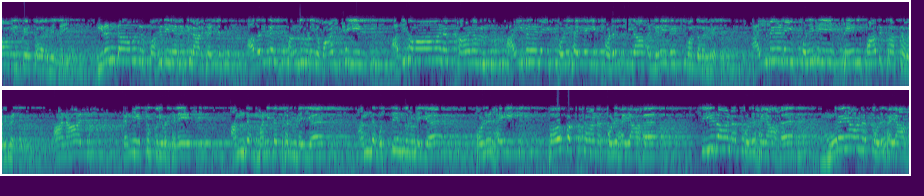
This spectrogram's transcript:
ஹத்துபாவில் பேச வரவில்லை. இரண்டாவது பகுதியில் இருக்கிறார்கள். அவர்கள் தங்களுடைய வாழ்க்கையில் அதிகமான காலம் ஐவேளை தொழுகையை தொடர்ச்சியாக நிறைவேற்றி வந்தவர்கள். ஐவேளை தொழுகையை பேணி பாதுகாத்தவர்கள். ஆனால் கண்ணியத்துக்குரியவர்களே அந்த மனிதர்களுடைய அந்த முஸ்லிம்களுடைய தொழுகை பர்ஃபெக்டான தொழுகையாக சீரான தொழுகையாக முறையான தொழுகையாக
